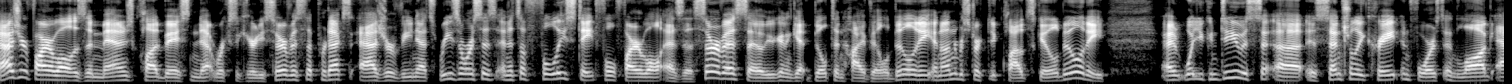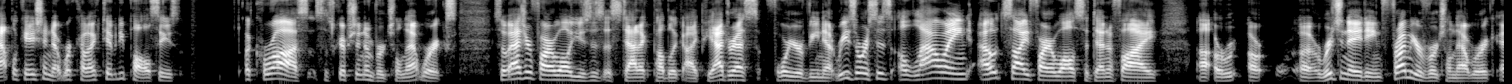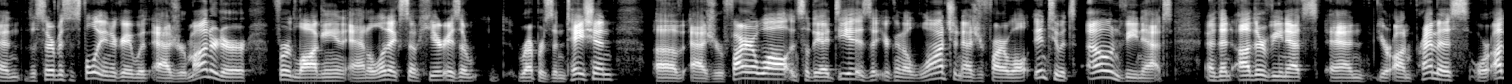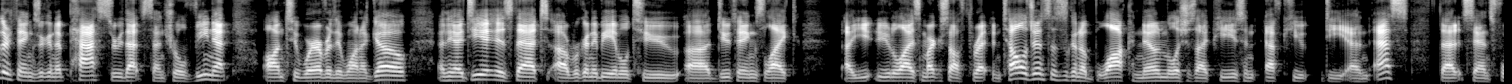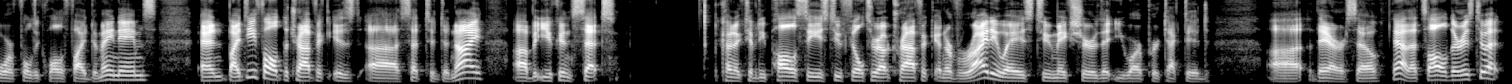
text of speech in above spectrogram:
Azure Firewall is a managed cloud based network security service that protects Azure VNet's resources, and it's a fully stateful firewall as a service. So you're going to get built in high availability and unrestricted cloud scalability. And what you can do is uh, essentially create, enforce, and log application network connectivity policies across subscription and virtual networks. So Azure Firewall uses a static public IP address for your VNet resources, allowing outside firewalls to identify uh, or, or, originating from your virtual network, and the service is fully integrated with Azure Monitor for logging and analytics. So here is a representation of Azure Firewall. And so the idea is that you're going to launch an Azure Firewall into its own VNet, and then other VNets and your on premise or other things are going to pass through that central VNet onto wherever they want to go. And the idea is that uh, we're going to be able to uh, do things like uh, utilize Microsoft Threat Intelligence. This is going to block known malicious IPs and FQDNS. That stands for fully qualified domain names. And by default, the traffic is uh, set to deny, uh, but you can set connectivity policies to filter out traffic in a variety of ways to make sure that you are protected uh, there. So, yeah, that's all there is to it.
